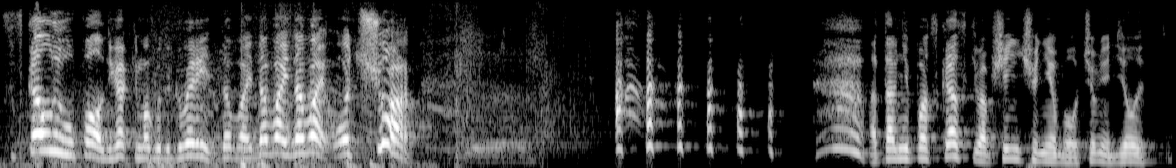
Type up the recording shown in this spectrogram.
Со скалы упал, никак не могу договорить. Давай, давай, давай. О, черт! А там ни подсказки, вообще ничего не было. Что мне делать-то?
